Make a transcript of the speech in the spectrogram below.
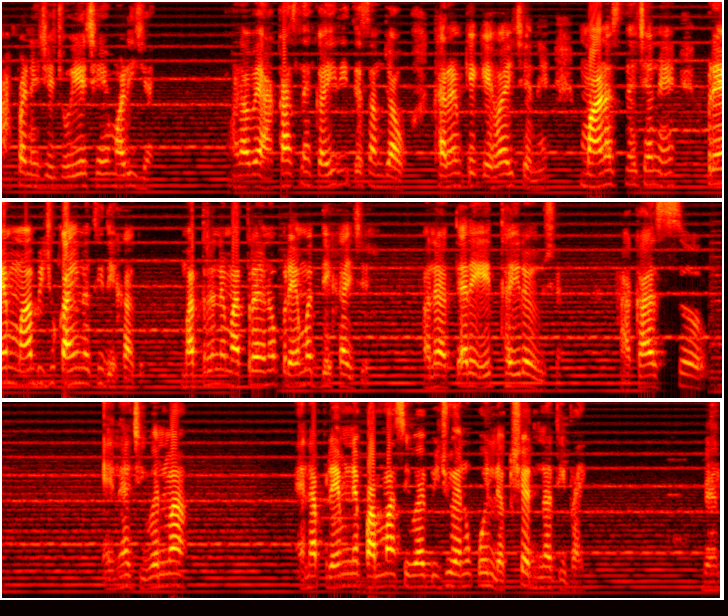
આપણને જે જોઈએ છે એ મળી જાય. પણ હવે આકાશને કઈ રીતે સમજાવું? કારણ કે કહેવાય છે ને, માણસને છે ને, પ્રેમમાં બીજું કાંઈ નથી દેખાતું. માત્ર ને માત્ર એનો પ્રેમ જ દેખાય છે. અને અત્યારે એ જ થઈ રહ્યું છે. આકાશ, એના જીવનમાં, એના પ્રેમને પામવા સિવાય બીજું એનું કોઈ લક્ષ્ય જ નથી ભાઈ. બેન,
